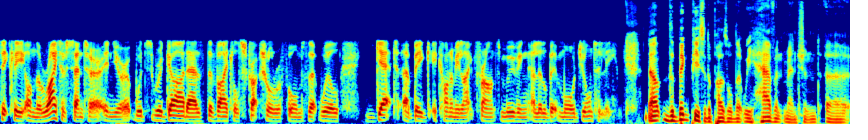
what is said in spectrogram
particularly on the right of centre in Europe, would regard as the vital structural reforms that will get a big economy like France moving a little bit more jauntily. Now, the big piece of the puzzle that we haven't mentioned uh,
